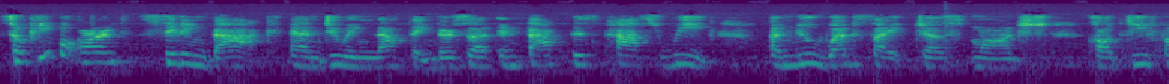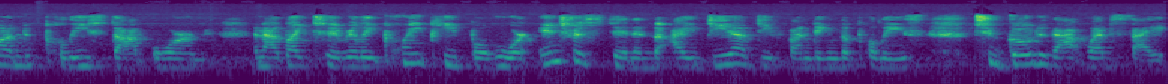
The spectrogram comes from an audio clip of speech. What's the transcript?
So people aren't sitting back and doing nothing. There's a, in fact, this past week, a new website just launched called defundpolice.org. And I'd like to really point people who are interested in the idea of defunding the police to go to that website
